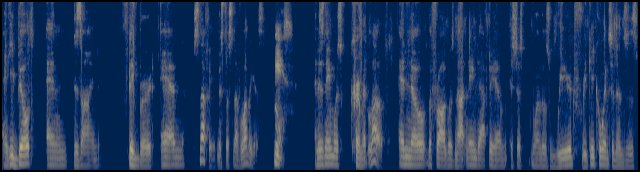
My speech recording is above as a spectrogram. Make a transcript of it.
And he built and designed Big Bird and Snuffy, Mr. Snuffleupagus. Yes. And his name was Kermit Love. And no, the frog was not named after him. It's just one of those weird, freaky coincidences.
